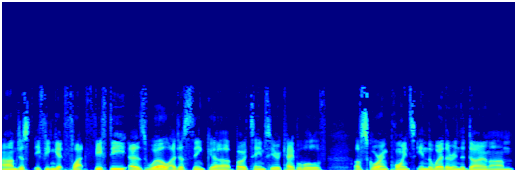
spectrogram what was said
um, just if you can get flat 50 as well. I just think uh, both teams here are capable of of scoring points in the weather in the dome. Um,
